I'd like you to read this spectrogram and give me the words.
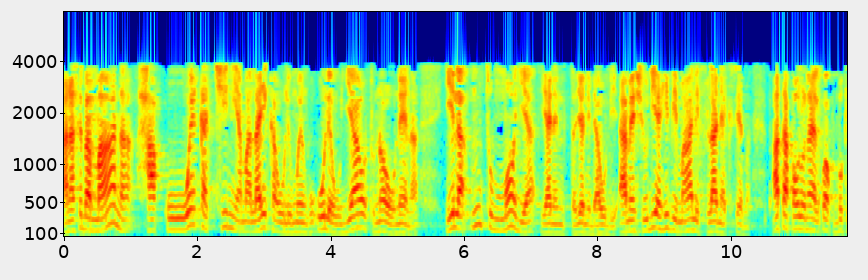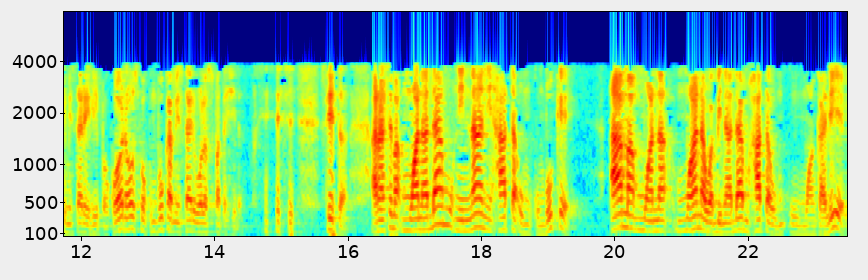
Anasema maana hakuweka chini ya malaika ulimwengu ule ujao tunaounena ila mtu mmoja yani tunajua ni daudi ameshuhudia hivi mahali fulani akisema hata paulo naye alikuwa akumbuki mistari ilipo. Kwa hiyo na usipokumbuka mistari wala usipate shida. Sita. Anasema mwanadamu ni nani hata umkumbuke ama mwana, mwana wa binadamu hata um- umwangalie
